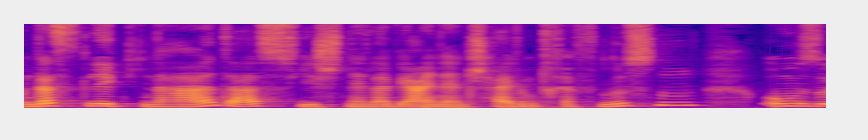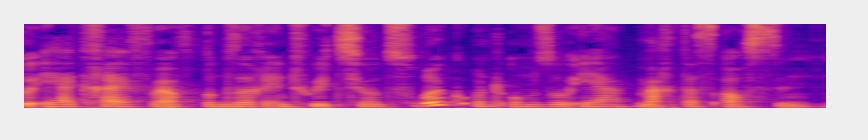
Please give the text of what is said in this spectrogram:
Und das legt nahe, dass je schneller wir eine Entscheidung treffen müssen, umso eher greifen wir auf unsere Intuition zurück und umso eher macht das auch Sinn.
